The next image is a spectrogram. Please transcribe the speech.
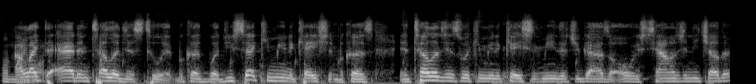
for my I like work. to add intelligence to it because, but you said communication because intelligence with communication means that you guys are always challenging each other.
